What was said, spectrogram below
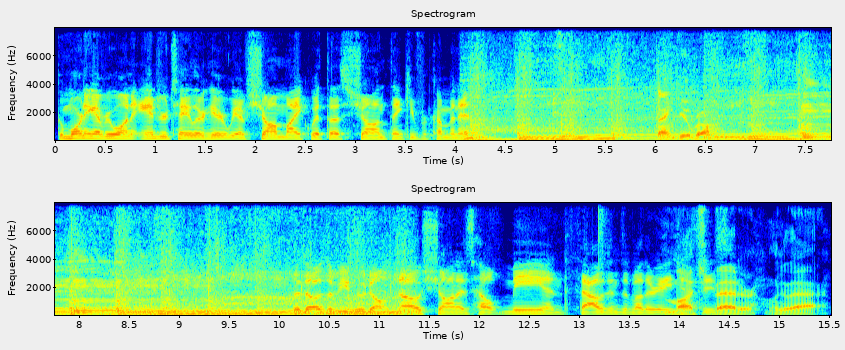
Good morning, everyone. Andrew Taylor here. We have Shawn Meaike with us. Shawn, thank you for coming in. Thank you, bro. For those of you who don't know, Shawn has helped me and thousands of other agencies. Much better. Look at that.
